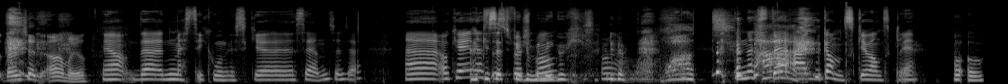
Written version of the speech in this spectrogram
Det er en kjedelig oh my God. Ja, Det er den mest ikoniske scenen, syns jeg. Uh, OK, Jeg har ikke neste sett filmen spørsmål. wow. What? Det neste er ganske vanskelig. Uh-oh.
